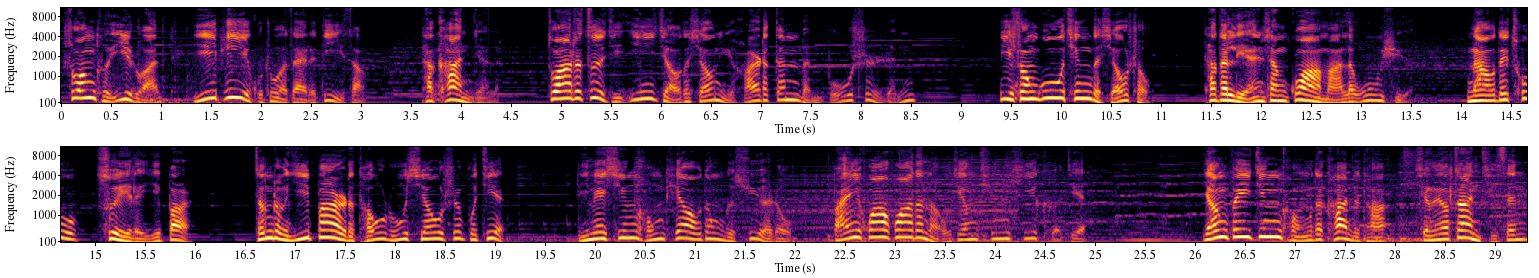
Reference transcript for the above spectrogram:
双腿一软，一屁股坐在了地上。他看见了抓着自己衣角的小女孩，她根本不是人，一双乌青的小手，她的脸上挂满了污血。脑袋处碎了一半，整整一半的头颅消失不见，里面猩红跳动的血肉，白花花的脑浆清晰可见。杨飞惊恐地看着他，想要站起身，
